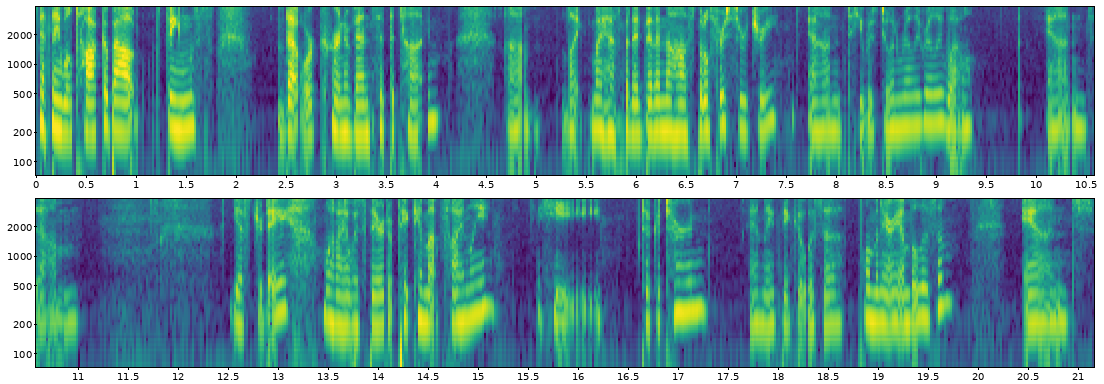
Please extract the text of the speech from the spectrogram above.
and they will talk about things that were current events at the time. Um, like my husband had been in the hospital for surgery, and he was doing really, really well. And um, yesterday, when I was there to pick him up finally, he took a turn, and they think it was a pulmonary embolism, and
